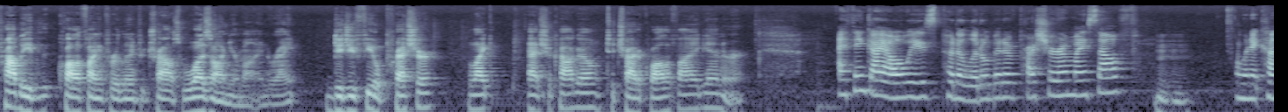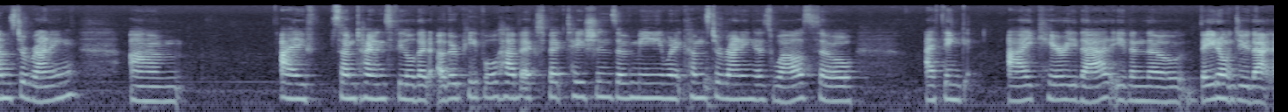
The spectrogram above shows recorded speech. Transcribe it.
probably qualifying for Olympic trials was on your mind, right? Did you feel pressure like at Chicago to try to qualify again, or? I think I always put a little bit of pressure on myself Mm-hmm. when it comes to running. Um, I sometimes feel that other people have expectations of me when it comes to running as well. So I think I carry that, even though they don't do that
